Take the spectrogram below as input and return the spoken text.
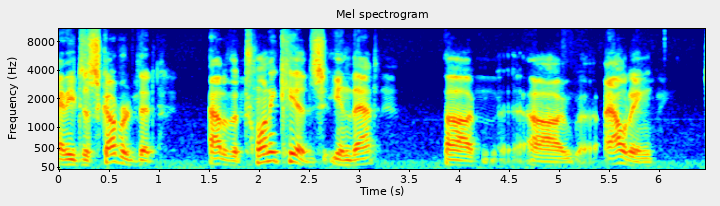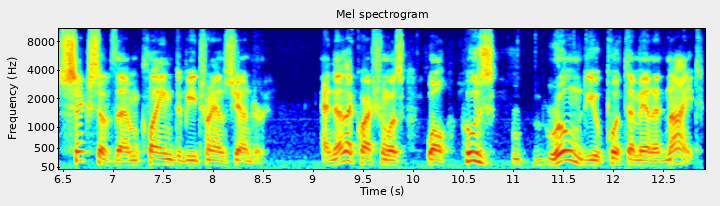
and he discovered that out of the 20 kids in that uh, uh, outing, six of them claimed to be transgender. And then the question was, well, whose room do you put them in at night?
